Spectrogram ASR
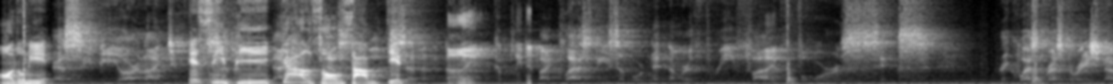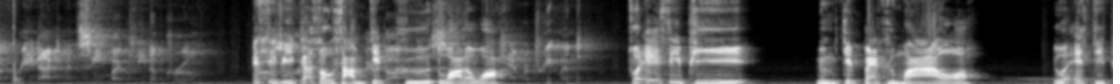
อ๋อตรงนี้ SCP 9237 completed by Class D subordinate number 3546. Request restoration of reenactment scene by cleanup crew. SCP 9237คือตัวอะไรวะ Camera treatment. ส่วน SCP 178 คือหมาเหรอ หรือว่า SCP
